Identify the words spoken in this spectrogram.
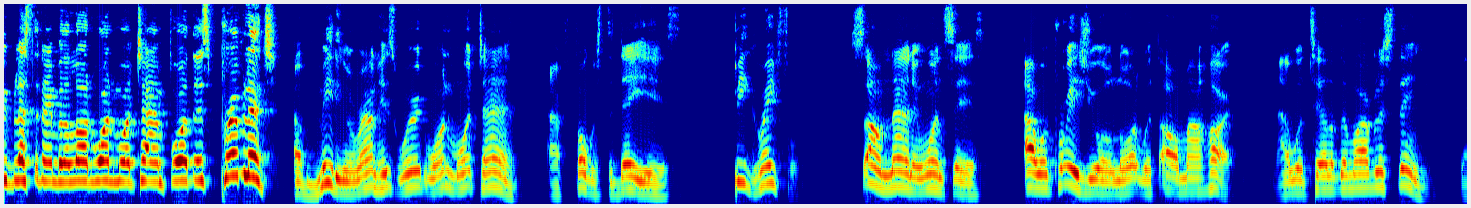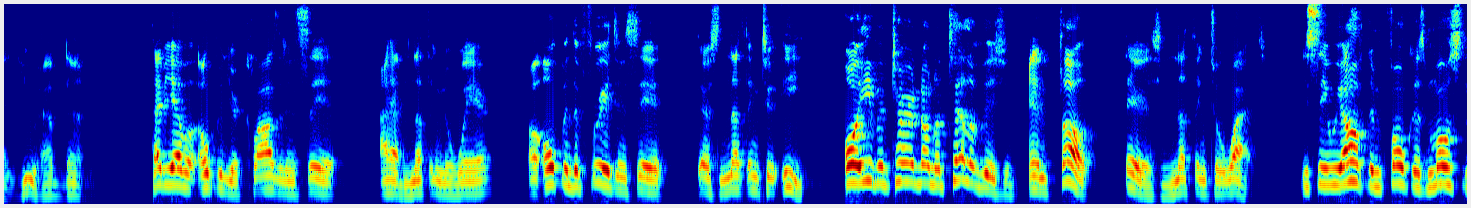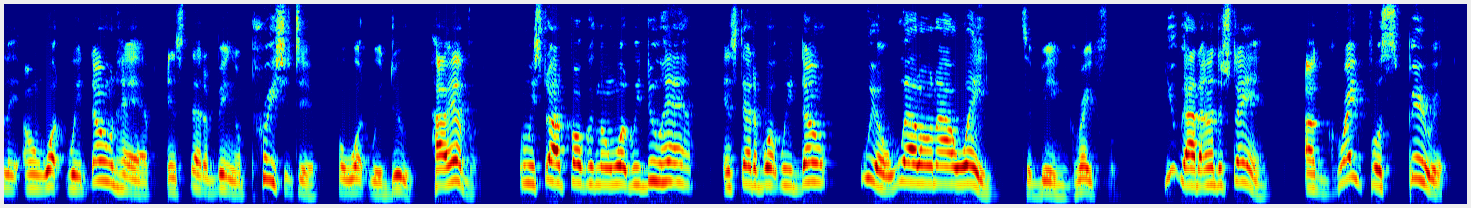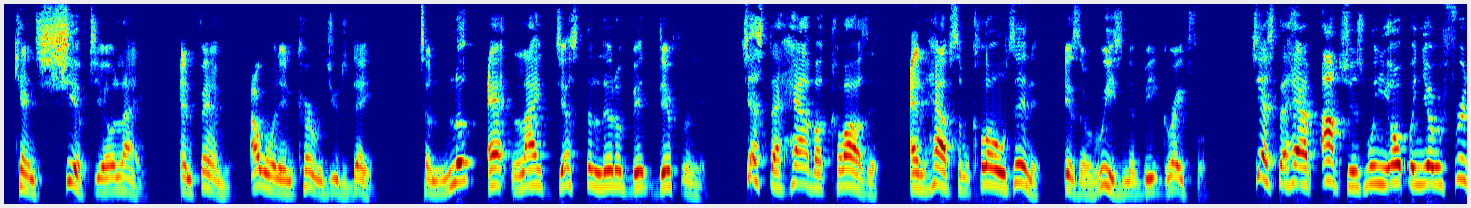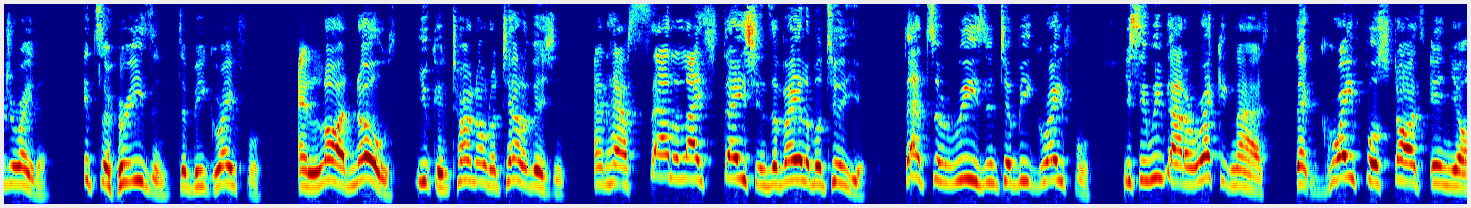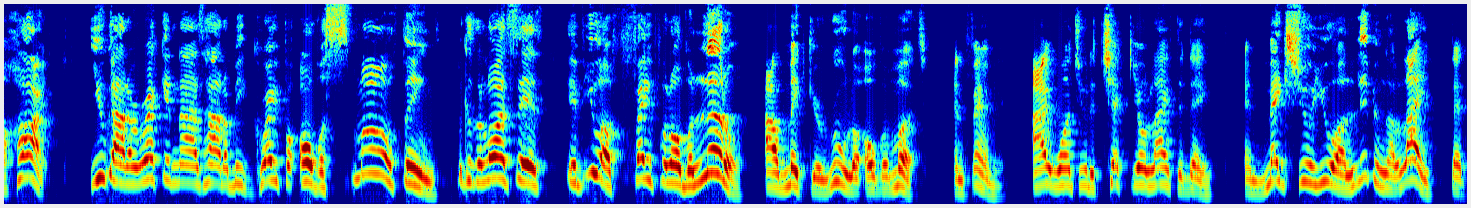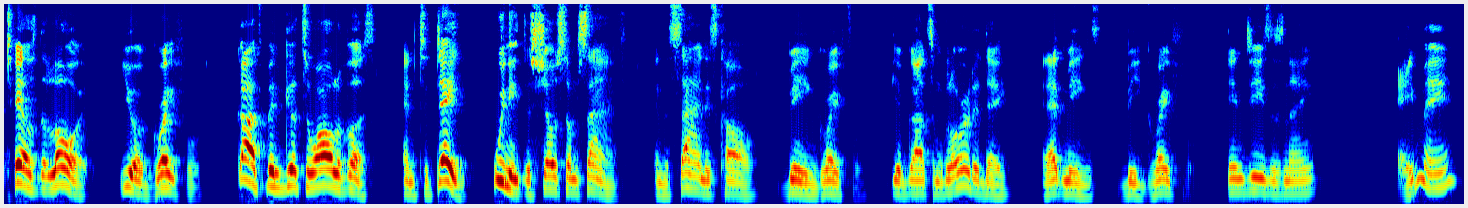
We bless the name of the Lord one more time for this privilege of meeting around His Word one more time. Our focus today is be grateful. Psalm 9 and 1 says, I will praise you, O Lord, with all my heart, and I will tell of the marvelous things that you have done. Have you ever opened your closet and said, I have nothing to wear? Or opened the fridge and said, There's nothing to eat? Or even turned on the television and thought, There is nothing to watch? You see, we often focus mostly on what we don't have instead of being appreciative for what we do. However, when we start focusing on what we do have instead of what we don't, we are well on our way to being grateful. You got to understand, a grateful spirit can shift your life. And family, I want to encourage you today to look at life just a little bit differently. Just to have a closet and have some clothes in it is a reason to be grateful just to have options when you open your refrigerator. It's a reason to be grateful. And Lord knows you can turn on the television and have satellite stations available to you. That's a reason to be grateful. You see, we've got to recognize that grateful starts in your heart. You got to recognize how to be grateful over small things because the Lord says, if you are faithful over little, I'll make you ruler over much. And family, I want you to check your life today and make sure you are living a life that tells the Lord you are grateful. God's been good to all of us, and today we need to show some signs, and the sign is called being grateful. Give God some glory today, and that means be grateful. In Jesus' name, amen.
